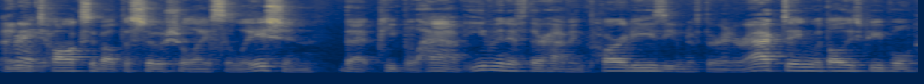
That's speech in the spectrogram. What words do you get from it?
And Right. he talks about the social isolation that people have, even if they're having parties, even if they're interacting with all these people.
